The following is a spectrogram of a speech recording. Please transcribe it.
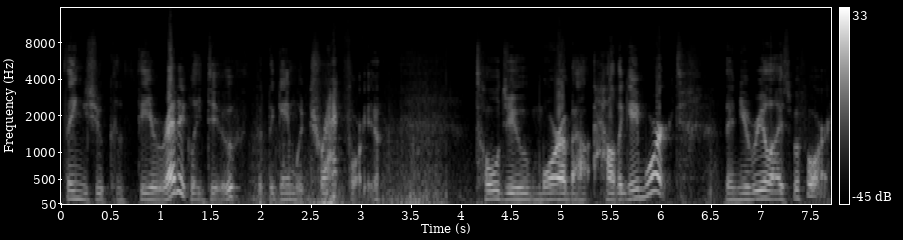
things you could theoretically do that the game would track for you told you more about how the game worked than you realized before.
